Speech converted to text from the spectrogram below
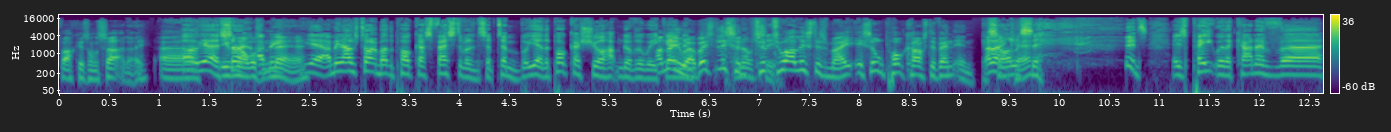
fuckers on Saturday. Uh, Oh yeah, even sorry. I wasn't mean, there. yeah, I mean, I was talking about the podcast festival in September, but yeah, the podcast show happened over the I weekend. know you were, but listen to, to our listeners, mate. It's all podcast eventing. I it's don't all care. it's it's Pete with a can of uh,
